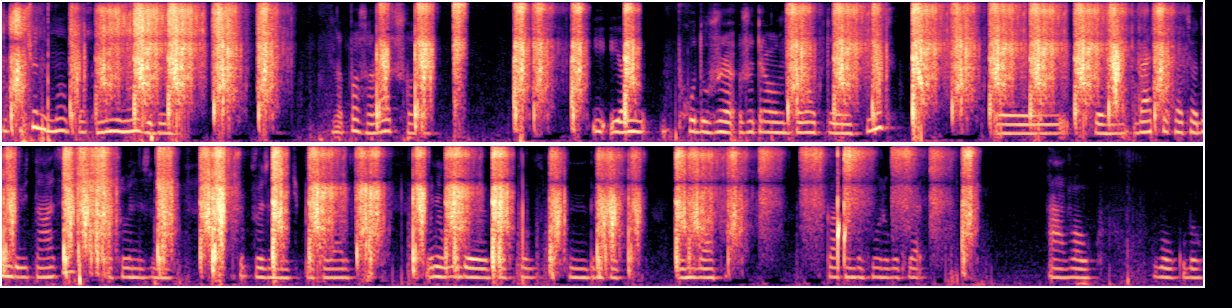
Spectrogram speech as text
нічого нема, просто мені не буде. Запас рад що то. І, я, походу, вже, вже треба монтувати світ. Е, версія 21.19, якщо ви не знаєте. Щоб ви знали, типу, яка версія. Вони буде просто, наприклад, 20. Як там десь може бути версія. А, вовк. Вовк убив.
